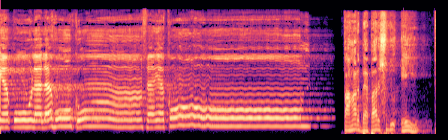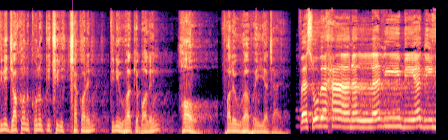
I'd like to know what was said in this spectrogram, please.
يقول له كن فيكون তাহার ব্যাপার শুধু এই তিনি যখন কোনো কিছুর ইচ্ছা করেন তিনি উহাকে বলেন হও ফলে উহা হইয়া যায় فسبحان الذي بيده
